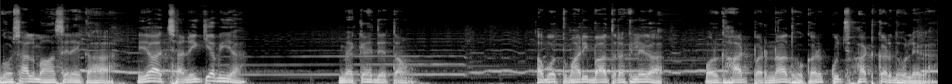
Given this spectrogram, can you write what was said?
घोषाल महाशय ने कहा, यह अच्छा नहीं किया भैया। मैं कह देता हूँ, अब वो तुम्हारी बात रख लेगा और घाट पर ना धोकर कुछ हट कर धो लेगा।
